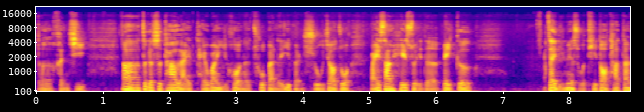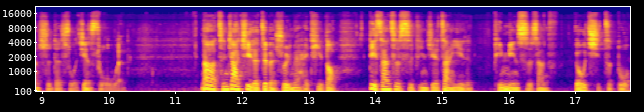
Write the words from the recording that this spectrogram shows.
的痕迹。那这个是他来台湾以后呢，出版的一本书，叫做《白山黑水的悲歌》。在里面所提到他当时的所见所闻。那陈家济的这本书里面还提到，第三次四平街战役的平民死伤尤其之多，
